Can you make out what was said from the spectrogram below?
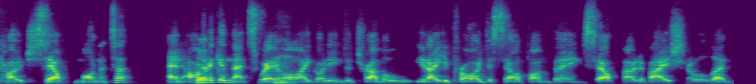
coach, self monitor. And I yep. reckon that's where mm. I got into trouble. You know, you pride yourself on being self motivational and,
